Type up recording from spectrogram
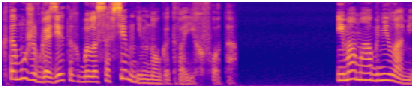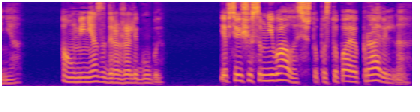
К тому же в газетах было совсем немного твоих фото. И мама обняла меня, а у меня задрожали губы. Я все еще сомневалась, что поступаю правильно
